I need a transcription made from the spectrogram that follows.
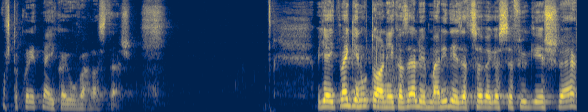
Most akkor itt melyik a jó választás? Ugye itt megint utalnék az előbb már idézett szövegösszefüggésre,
